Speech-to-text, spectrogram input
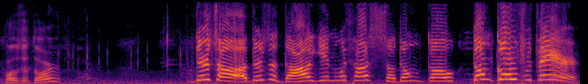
close the door. There's a there's a dog in with us, so don't go. Don't go over there.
